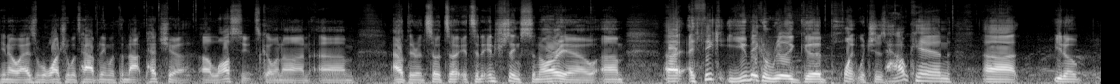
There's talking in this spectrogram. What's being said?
You know, as we're watching what's happening with the NotPetya uh, lawsuits going on um, out there, and so it's a, it's an interesting scenario. Um, uh, I think you make a really good point, which is how can uh, you know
